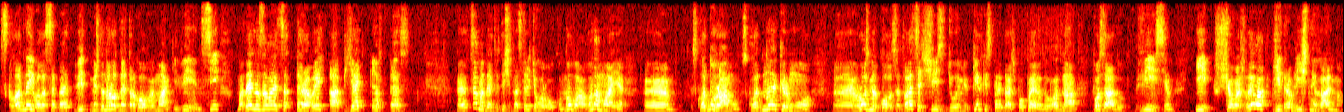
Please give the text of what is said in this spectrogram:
складний велосипед від міжнародної торгової марки VNC. Модель називається Terraway A5 FS. Е, Це модель 2023 року, нова. Вона має е, складну раму, складне кермо, розмір колеса 26 дюймів, кількість передач попереду одна, позаду 8 і, що важливо, гідравлічний гальма.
